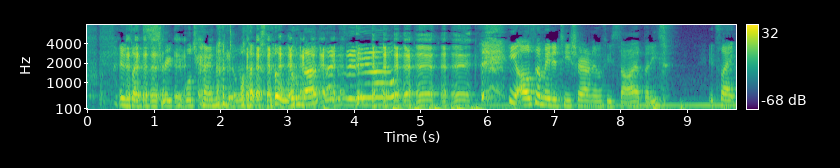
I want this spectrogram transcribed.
and it's like straight people trying not to watch the Lil Nas X video. He also made a T-shirt. I don't know if you saw it, but he's. It's like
